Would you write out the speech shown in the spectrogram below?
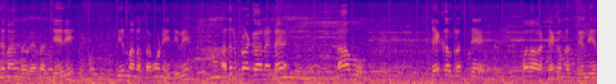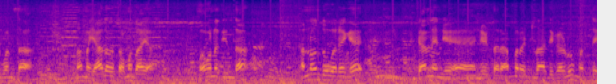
ಜನಾಂಗದವರು ಎಲ್ಲ ಸೇರಿ ತೀರ್ಮಾನ ತಗೊಂಡಿದ್ದೀವಿ. ಅದರ ಪ್ರಕಾರನೇ ನಾವು ಟೇಕಲ್ ರಸ್ತೆ ಕೋಲಾರ ಟೆಕಲ್ ರಸ್ತೆಯಲ್ಲಿ ಇರುವಂಥ ನಮ್ಮ ಯಾದವ ಸಮುದಾಯ ಭವನದಿಂದ ಹನ್ನೊಂದುವರೆಗೆ ಚಾಲನೆ ನೀಡ್ತಾರೆ. ಅಪರ ಜಿಲ್ಲಾಧಿಕಾರಿಗಳು ಮತ್ತು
